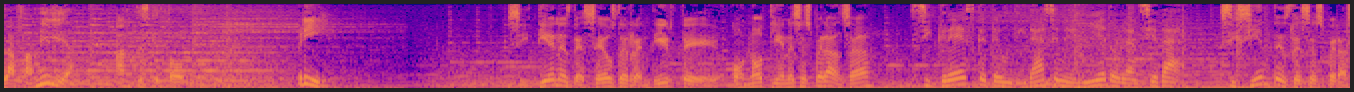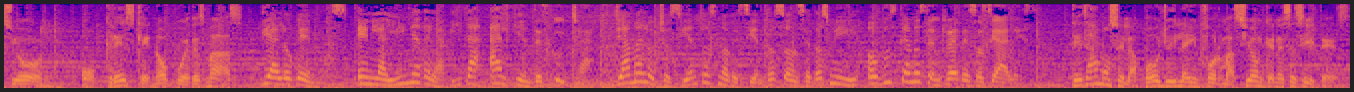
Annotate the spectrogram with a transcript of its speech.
la familia antes que todo. PRI. Si tienes deseos de rendirte o no tienes esperanza, Si crees que te hundirás en el miedo o la ansiedad, si sientes desesperación o crees que no puedes más, dialoguemos. En la línea de la vida alguien te escucha. Llama al 800-911-2000 o búscanos en redes sociales. te damos el apoyo y la información que necesites.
